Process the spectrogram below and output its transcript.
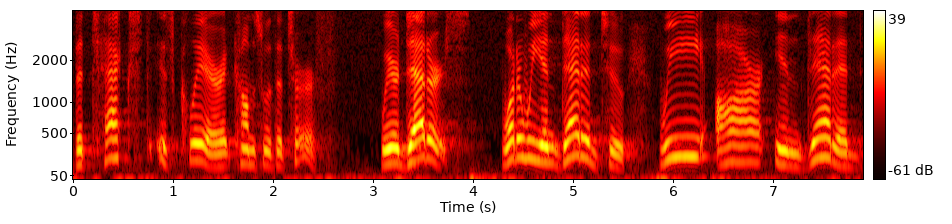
the text is clear. It comes with a turf. We are debtors. What are we indebted to? We are indebted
